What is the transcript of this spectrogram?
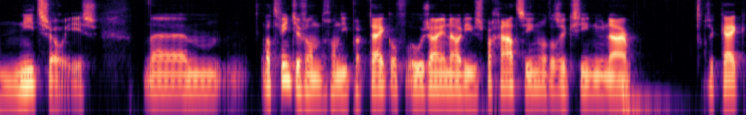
niet zo is. Um, wat vind je van, van die praktijk? Of hoe zou je nou die spagaat zien? Want als ik zie nu naar als ik kijk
